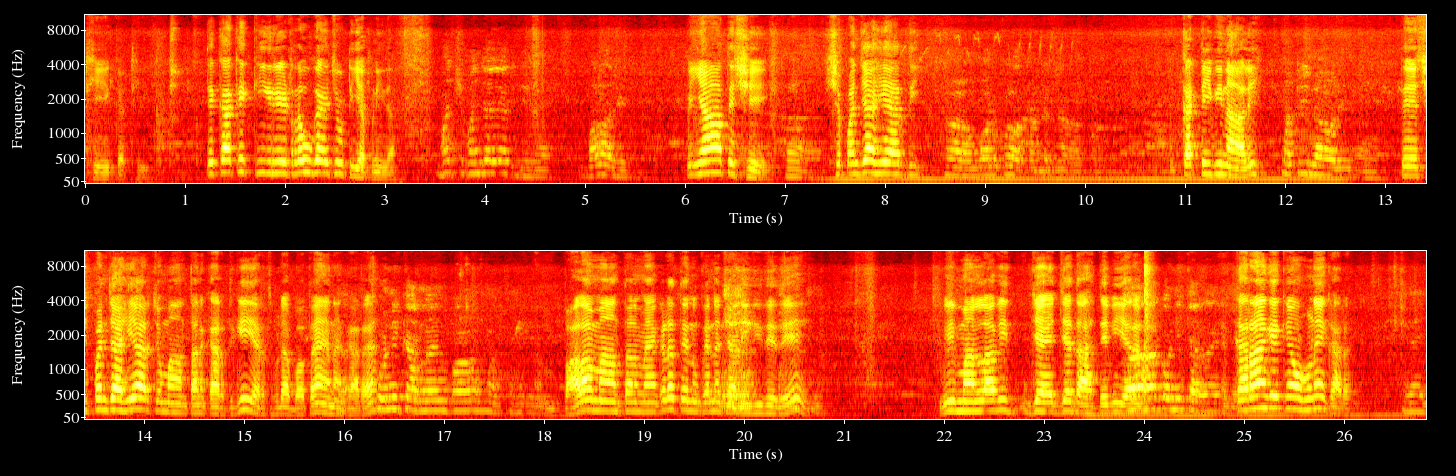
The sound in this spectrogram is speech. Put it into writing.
ਠੀਕ ਆ ਠੀਕ ਆ। ਤੇ ਕਾਕੇ ਕੀ ਰੇਟ ਰਹੂਗਾ ਇਹ ਝੋਟੀ ਆਪਣੀ ਦਾ? 55000 ਦੀ ਦੇਣਾ ਬਾਹਲਾ ਰੇ 50 ਤੇ 6 ਹਾਂ। 56000 ਦੀ? ਹਾਂ ਮਨ ਕੱਟ ਵੀ ਨਾਲ ਹੀ? ਪੱਟੀ ਨਾਲ ਹੀ ਹਾਂ। ਤੇ 56000 ਚ ਮਾਨਤਨ ਕਰ ਦਈਏ ਯਾਰ ਥੋੜਾ ਬਹੁਤਾ ਐ ਨਾ ਕਰ। ਕੋਈ ਨਹੀਂ ਕਰਨਾ ਬਾਹਲਾ ਮਤ ਬਾਲਾ ਮਾਨਤਨ ਮੈਂ ਕਿਹੜਾ ਤੈਨੂੰ ਕਹਿੰਦਾ 40 ਦੀ ਦੇ ਦੇ। ਵੀ ਮੰਨ ਲਾ ਵੀ ਜੈ ਜੈ ਦੱਸ ਦੇ ਵੀ ਯਾਰ। ਕੋਈ ਨਹੀਂ ਕਰਨਾ ਕਰਾਂਗੇ ਕਿਉਂ? ਹੁਣੇ ਕਰ। ਨਹੀਂ।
